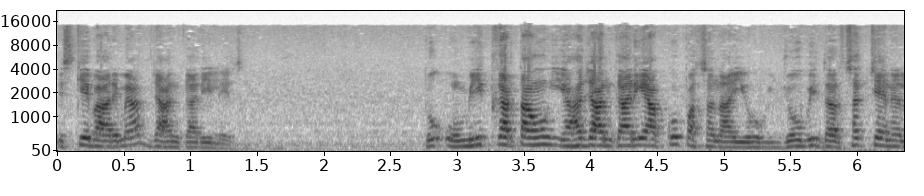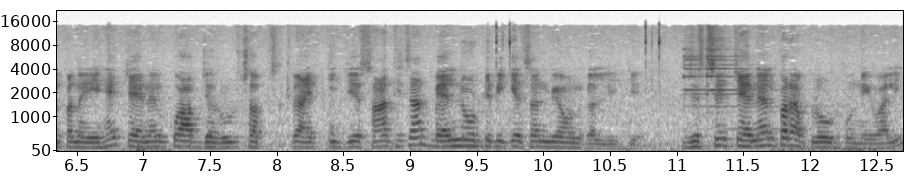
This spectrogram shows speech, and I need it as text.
इसके बारे में आप जानकारी ले सकते तो उम्मीद करता हूँ यह जानकारी आपको पसंद आई होगी। जो भी दर्शक चैनल पर नए हैं, चैनल को आप ज़रूर सब्सक्राइब कीजिए, साथ ही साथ बेल नोटिफिकेशन भी ऑन कर लीजिए, जिससे चैनल पर अपलोड होने वाली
